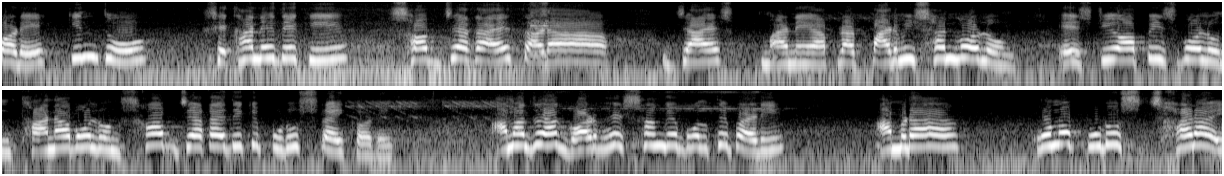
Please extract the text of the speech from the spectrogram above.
করে, কিন্তু সেখানে দেখি সব জায়গায় তারা যায় মানে আপনার পারমিশন বলুন এসডিও অফিস বলুন, থানা বলুন, সব জায়গায় দেখি পুরুষরাই করে। আমরা গর্বের সঙ্গে বলতে পারি, আমরা কোনো পুরুষ ছাড়াই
